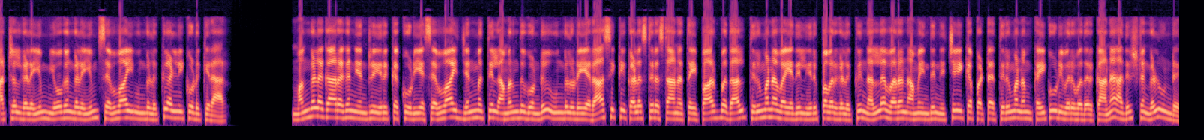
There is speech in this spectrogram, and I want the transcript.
ஆற்றல்களையும் யோகங்களையும் செவ்வாய் உங்களுக்கு அள்ளிக் கொடுக்கிறார். மங்களகாரகன் என்று இருக்கக்கூடிய செவ்வாய் ஜென்மத்தில் அமர்ந்து கொண்டு உங்களுடைய ராசிக்கு களஸ்திரஸ்தானத்தை பார்ப்பதால் திருமண வயதில் இருப்பவர்களுக்கு நல்ல வரன் அமைந்து நிச்சயிக்கப்பட்ட திருமணம் கைகூடி வருவதற்கான அதிர்ஷ்டங்கள் உண்டு.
